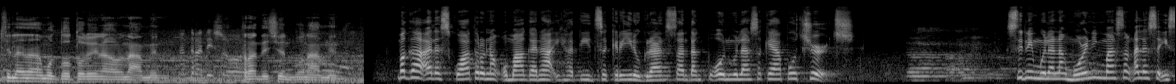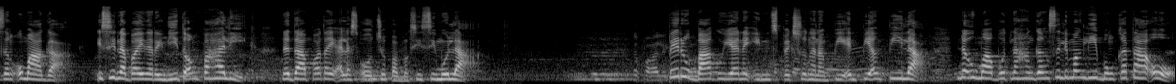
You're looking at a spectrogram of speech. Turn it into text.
sila na magtutuloy na namin. Ng tradisyon. Tradisyon po namin. Mag-aalas 4 ng umaga na ihatid sa Quirino Grandstand ang puon mula sa Quiapo Church. Sinimula ng morning mass ng alas 6 ng umaga. Isinabay na rin dito ang pahalik na dapat ay alas 8 pa magsisimula. Pero bago yan ay ininspeksyon na ng PNP ang pila na umabot na hanggang sa 5,000 katao.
